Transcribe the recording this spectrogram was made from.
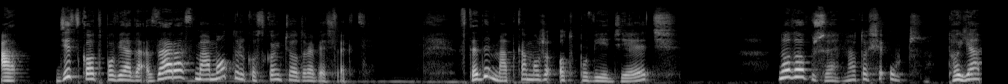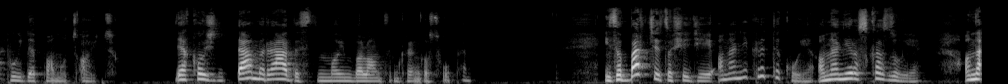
A Dziecko odpowiada: Zaraz, mamo, tylko skończę odrabiać lekcję. Wtedy matka może odpowiedzieć: No dobrze, no to się uczy. To ja pójdę pomóc ojcu. Jakoś dam radę z tym moim bolącym kręgosłupem. I zobaczcie, co się dzieje. Ona nie krytykuje, ona nie rozkazuje. Ona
